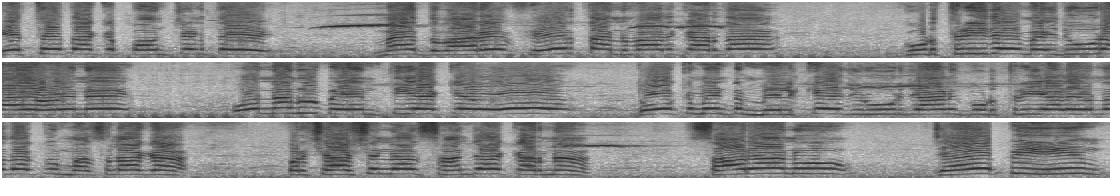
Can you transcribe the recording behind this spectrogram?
ਇੱਥੇ ਤੱਕ ਪਹੁੰਚਣ ਤੇ ਮੈਂ ਦੁਬਾਰੇ ਫੇਰ ਧੰਨਵਾਦ ਕਰਦਾ। ਗੁੜਥੜੀ ਦੇ ਮਜ਼ਦੂਰ ਆਏ ਹੋਏ ਨੇ। ਉਹਨਾਂ ਨੂੰ ਬੇਨਤੀ ਹੈ ਕਿ ਉਹ 2 ਮਿੰਟ ਮਿਲ ਕੇ ਜ਼ਰੂਰ ਜਾਣ ਗੁੜਥਰੀ ਵਾਲੇ ਉਹਨਾਂ ਦਾ ਕੋਈ ਮਸਲਾ ਹੈਗਾ। ਪ੍ਰਸ਼ਾਸਨ ਨਾਲ ਸਾਂਝਾ ਕਰਨਾ। ਸਾਰਿਆਂ ਨੂੰ ਜੈ ਭੀਮ,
